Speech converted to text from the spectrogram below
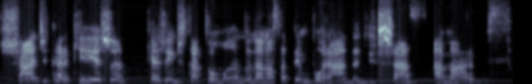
chá de carqueja que a gente está tomando na nossa temporada de chás amargos.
